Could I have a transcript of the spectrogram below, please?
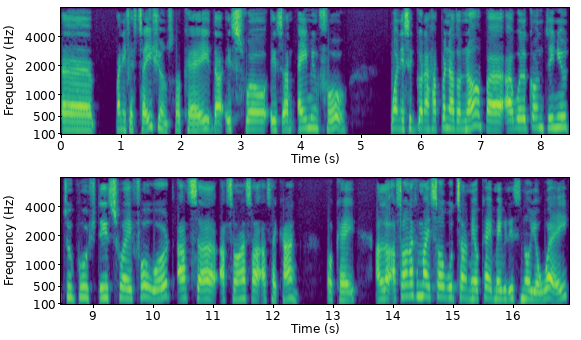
uh, manifestations. Okay, that is what is I'm aiming for. When is it gonna happen? I don't know, but I will continue to push this way forward as uh, as long as I, as I can. Okay, and as long as my soul would tell me, okay, maybe this is not your way,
